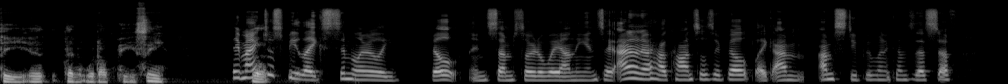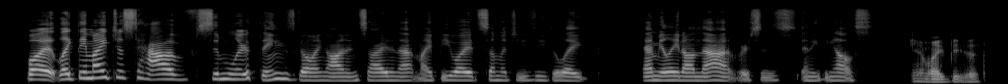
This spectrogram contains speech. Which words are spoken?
the uh, than it would on PC. They might But- just be like similarly built in some sort of way on the inside. I don't know how consoles are built. Like I'm I'm stupid when it comes to that stuff. but like they might just have similar things going on inside, and that might be why it's so much easy to like emulate on that versus anything else. Yeah, might be it.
